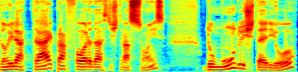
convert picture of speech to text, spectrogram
Então ele atrai para fora das distrações do mundo exterior,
